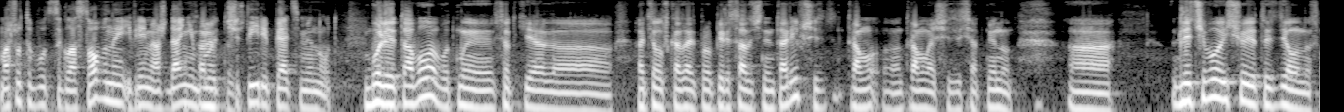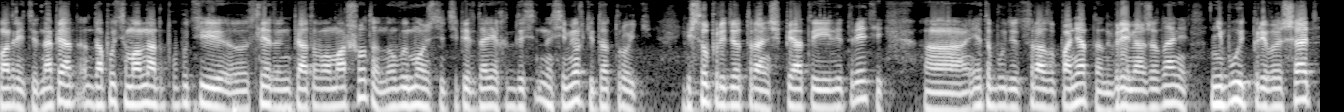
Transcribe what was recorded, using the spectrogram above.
Маршруты будут согласованы, и время ожидания Абсолютно будет 4-5 минут. Более того, вот мы все-таки э, хотел сказать про пересадочный тариф, трам, э, трамвай 60 минут. Э, для чего еще это сделано? Смотрите, на пят, допустим, вам надо по пути э, следования пятого маршрута, но вы можете теперь доехать до, на семерки до тройки. И что придет раньше, пятый или третий, а, это будет сразу понятно. Время ожидания не будет превышать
